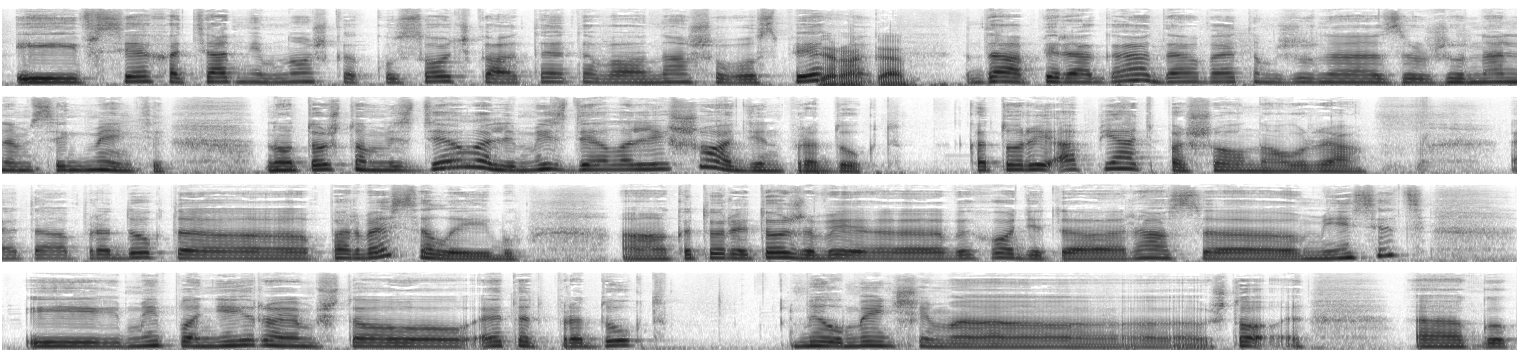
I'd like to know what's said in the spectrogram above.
и все хотят немножко кусочка от этого нашего успеха. Пирога. Да, пирога, да, в этом журна, журнальном сегменте. Но то, что мы сделали, мы сделали еще один продукт, который опять пошел на ура. Это продукт э, парвеселību, э, который тоже э, выходит э, раз э, в месяц. И мы планируем, что этот продукт мы уменьшим, что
